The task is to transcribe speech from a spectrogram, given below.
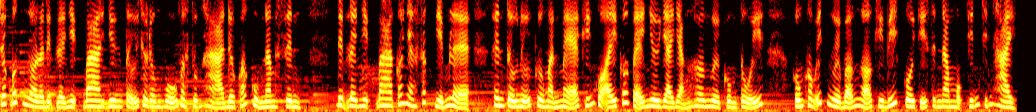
rất bất ngờ là địch lệ nhiệt ba, Dương Tử, Châu Đông Vũ và Xuân Hạ đều có cùng năm sinh. Địch lệ nhiệt ba có nhan sắc diễm lệ, hình tượng nữ cường mạnh mẽ khiến cô ấy có vẻ như già dặn hơn người cùng tuổi. Cũng không ít người bỡ ngỡ khi biết cô chỉ sinh năm 1992.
